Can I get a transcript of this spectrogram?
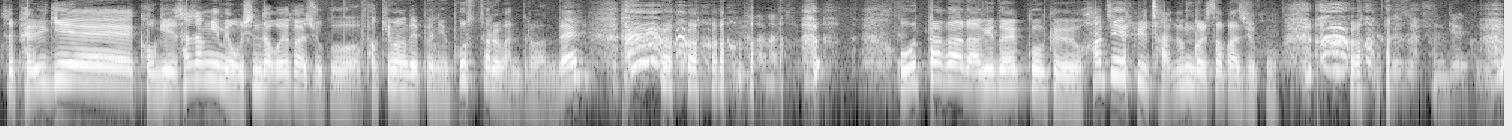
그래서 벨기에 거기 사장님이 오신다고 해가지고 박희망 대표님 포스터를 만들었는데 오타가 나기도 했고 그 화질을 작은 걸 써가지고 그래서 중계 없어.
